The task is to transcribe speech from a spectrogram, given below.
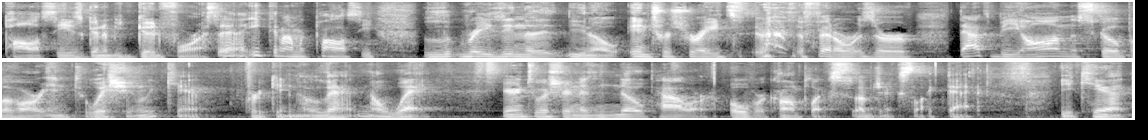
policy is going to be good for us. Economic policy, raising the you know interest rates, the Federal Reserve, that's beyond the scope of our intuition. We can't freaking know that. No way. Your intuition has no power over complex subjects like that. You can't,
